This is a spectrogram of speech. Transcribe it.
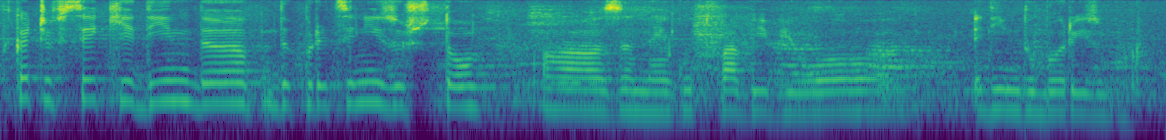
така че всеки един да, да прецени защо а, за него това би било един добър избор.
